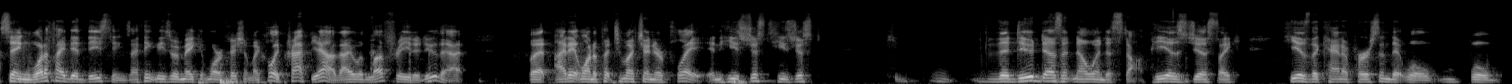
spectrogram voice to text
saying, What if I did these things? I think these would make it more efficient. I'm like, holy crap, yeah, I would love for you to do that. But I didn't want to put too much on your plate. And he's just, he's just, he, the dude doesn't know when to stop. He is just like, he is the kind of person that will, will,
